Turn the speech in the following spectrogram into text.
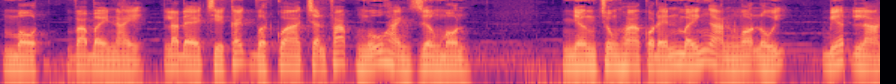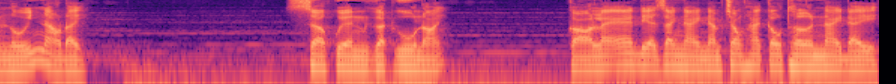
1 và 7 này là để chỉ cách vượt qua trận pháp ngũ hành dương môn. Nhưng Trung Hoa có đến mấy ngàn ngọn núi, biết là núi nào đây? Sở quyền gật gù nói. Có lẽ địa danh này nằm trong hai câu thơ này đây.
